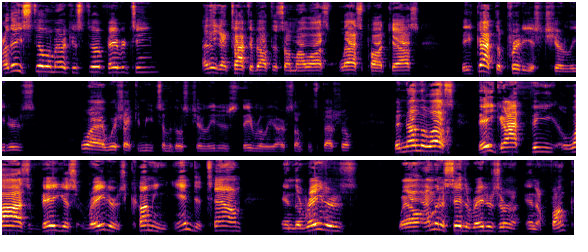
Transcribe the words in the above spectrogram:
Are they still America's favorite team? I think I talked about this on my last last podcast. They've got the prettiest cheerleaders. Boy, I wish I could meet some of those cheerleaders. They really are something special. But nonetheless, they got the Las Vegas Raiders coming into town. And the Raiders, well, I'm going to say the Raiders are in a funk.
